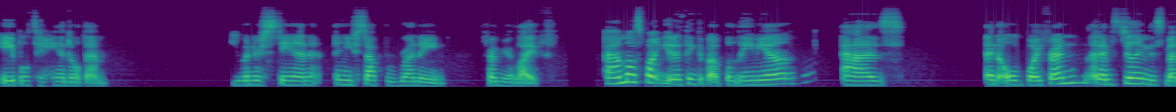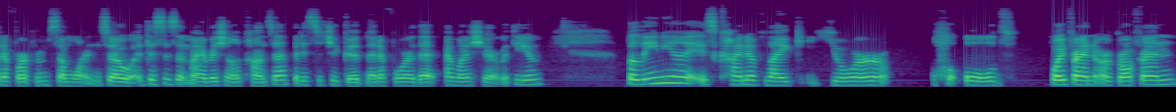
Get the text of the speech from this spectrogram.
able to handle them. You understand and you stop running from your life. I almost want you to think about bulimia as an old boyfriend, and I'm stealing this metaphor from someone, so this isn't my original concept, but it's such a good metaphor that I want to share it with you. Bulimia is kind of like your old boyfriend or girlfriend,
